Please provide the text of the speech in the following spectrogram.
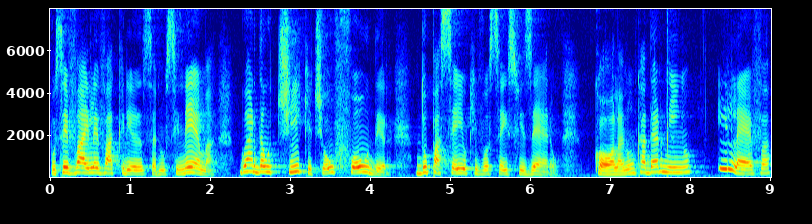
Você vai levar a criança no cinema, guarda o ticket ou folder do passeio que vocês fizeram. Cola num caderninho e leva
